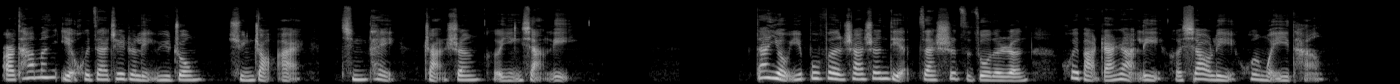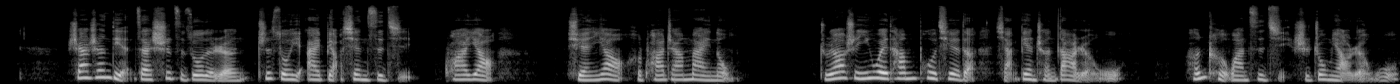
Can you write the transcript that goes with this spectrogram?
而他们也会在这个领域中寻找爱、钦佩。掌声和影响力，但有一部分上升点在狮子座的人会把感染力和效力混为一谈。上升点在狮子座的人之所以爱表现自己、夸耀、炫耀和夸张卖弄，主要是因为他们迫切的想变成大人物，很渴望自己是重要人物。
